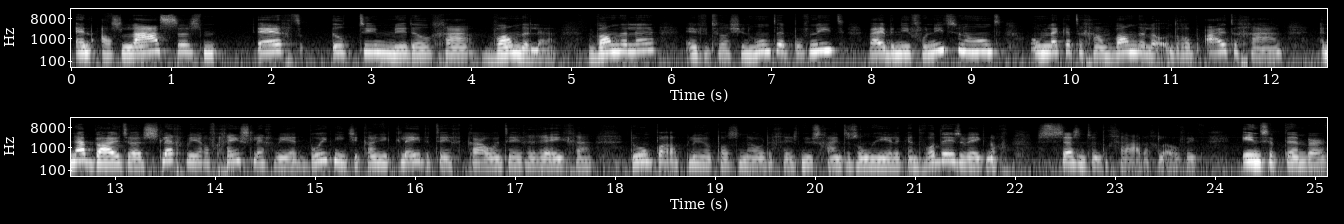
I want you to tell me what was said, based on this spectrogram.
En als laatste, echt ultiem middel, ga wandelen. Wandelen, eventueel als je een hond hebt of niet. Wij hebben niet voor niets een hond. Om lekker te gaan wandelen, erop uit te gaan. En naar buiten, slecht weer of geen slecht weer. Het boeit niet. Je kan je kleden tegen kou en tegen regen. Doe een paraplu op als het nodig is. Nu schijnt de zon heerlijk. En het wordt deze week nog 26 graden, geloof ik. In september.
